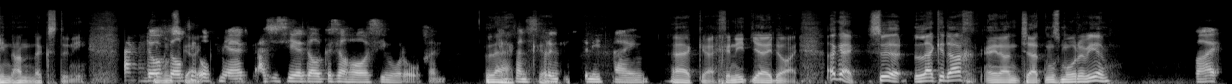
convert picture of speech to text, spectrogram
en dan niks doen nie. Ek ons dalk nie op nie. Ek assosieer dalk as 'n hasie môreoggend. Lekker. spring in die tuin. Okay, geniet jy daai. Okay, so lekker dag en dan chat ons môre weer. Bye.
